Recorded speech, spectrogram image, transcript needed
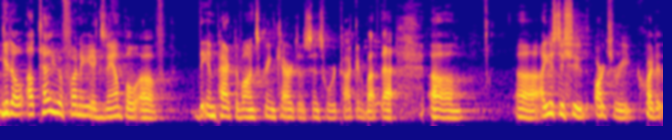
you know, I'll tell you a funny example of the impact of on screen characters since we're talking about that. Um, uh, I used to shoot archery quite a,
